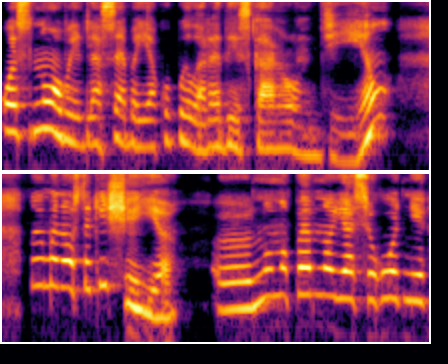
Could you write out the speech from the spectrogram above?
ось новий для себе я купила редиска Ронділ. Ну і в мене ось такі ще є. Е, Ну, напевно, я сьогодні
